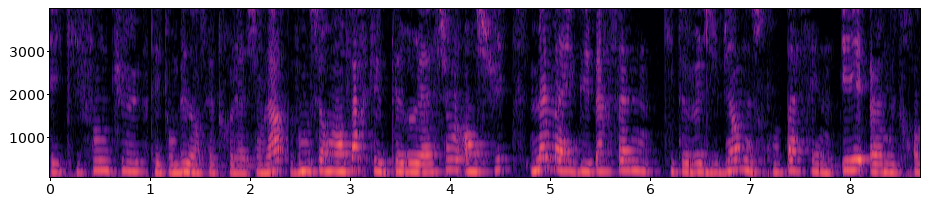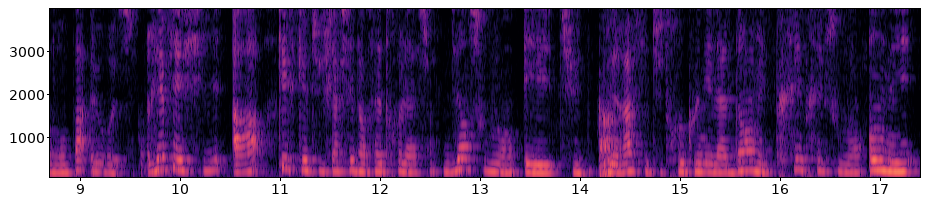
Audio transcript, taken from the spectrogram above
et qui font que t'es tombé dans cette relation-là vont sûrement faire que tes relations ensuite, même avec des personnes qui te veulent du bien, ne seront pas saines et euh, ne te rendront pas heureuse. Réfléchis à qu'est-ce que tu cherchais dans cette relation. Bien souvent, et tu verras si tu te reconnais là-dedans, mais très très souvent, on est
